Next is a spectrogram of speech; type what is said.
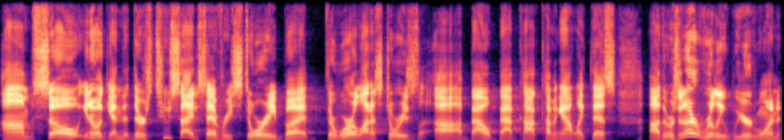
Um, so, you know, again, there's two sides to every story, but there were a lot of stories uh, about Babcock coming out like this. Uh, there was another really weird one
